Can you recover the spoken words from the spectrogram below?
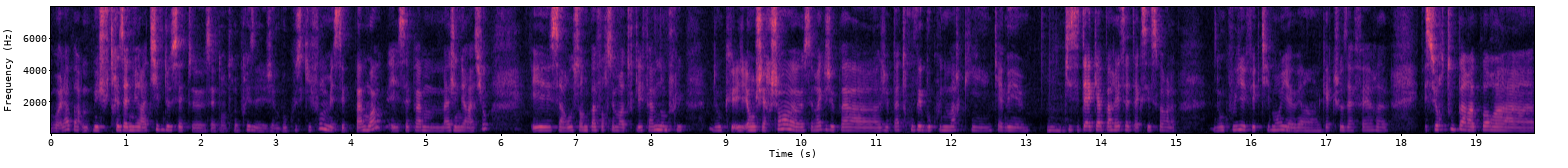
voilà, mais je suis très admirative de cette, cette entreprise et j'aime beaucoup ce qu'ils font, mais c'est pas moi et c'est pas ma génération et ça ressemble pas forcément à toutes les femmes non plus. Donc en cherchant, euh, c'est vrai que j'ai pas j'ai pas trouvé beaucoup de marques qui, qui avaient mm. qui s'étaient accaparées de cet accessoire là. Donc oui, effectivement, il y avait un, quelque chose à faire euh, surtout par rapport à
